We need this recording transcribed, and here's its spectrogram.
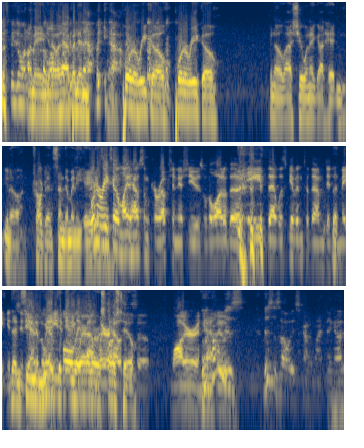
it's been going on. I mean, for you know, it happened in- that, but yeah. Puerto Rico, Puerto Rico. You know, last year when they got hit, and you know, Trump Puerto- didn't send them any aid. Puerto Rico might have some corruption issues with a lot of the aid that was given to them didn't That make it didn't to seem the to make it people. They anywhere found where it was supposed to. warehouses Water and Well, the problem food. is, this is always kind of my thing. I,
